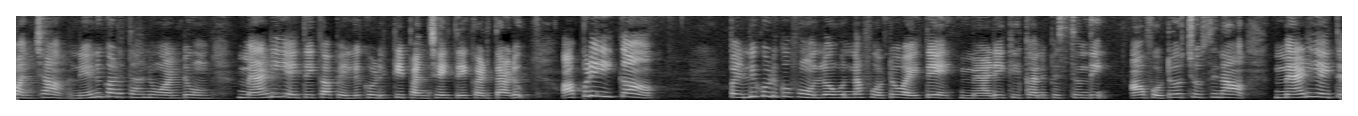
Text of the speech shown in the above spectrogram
పంచ? నేను కడతాను అంటూ మ్యాడీ అయితే ఇక పెళ్ళికొడుక్కి పంచ అయితే కడతాడు. అప్పుడే ఇక పెళ్ళి కొడుకు ఫోన్లో ఉన్న ఫోటో అయితే మ్యాడీకి కనిపిస్తుంది. ఆ ఫోటో చూసిన మ్యాడీ అయితే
